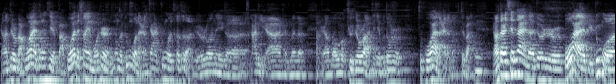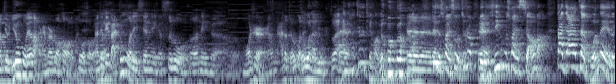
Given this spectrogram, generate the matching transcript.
然后就是把国外的东西，把国外的商业模式弄到中国来，然后加上中国的特色，比如说那个阿里啊什么的，然后包括 QQ 啊，这些不都是就国外来的嘛，对吧？嗯。然后但是现在呢，就是国外比中国就移动互联网上面落后了嘛，落后了，然后就可以把中国的一些那个思路和那个模式，然后拿到德国来德国来用，对，还还真的挺好用。对对对对 这对个创业思路，就是说对也提供创业想法。大家在国内的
